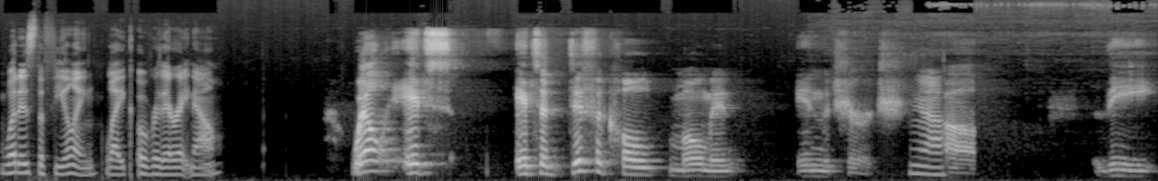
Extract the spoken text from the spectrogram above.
what is the feeling like over there right now? Well, it's it's a difficult moment in the church. Yeah, Uh, the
